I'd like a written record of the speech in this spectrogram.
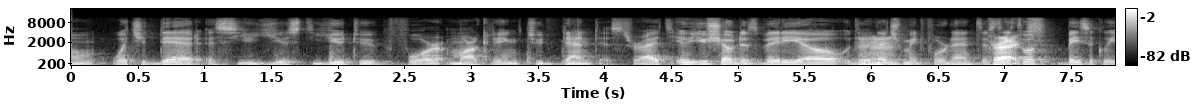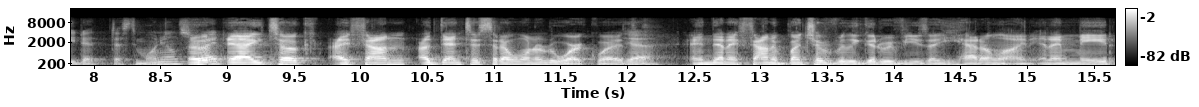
um, what you did is you used YouTube for marketing to dentists, right? You- showed this video th- that Mhm. you made for dentists. Correct. It was basically the testimonials, Uh, right? I took, I found a dentist that I wanted to work with. Yeah. And then I found a bunch of really good reviews that he had online, and I made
